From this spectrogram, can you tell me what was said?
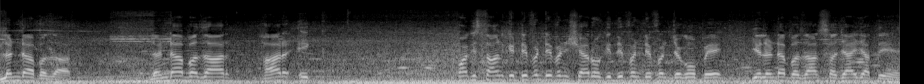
لنڈا بازار لنڈا بازار ہر ایک پاکستان کے ڈفرنٹ ڈفرنٹ شہروں کی ڈفرنٹ ڈفرنٹ جگہوں پہ یہ لنڈا بازار سجائے جاتے ہیں۔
